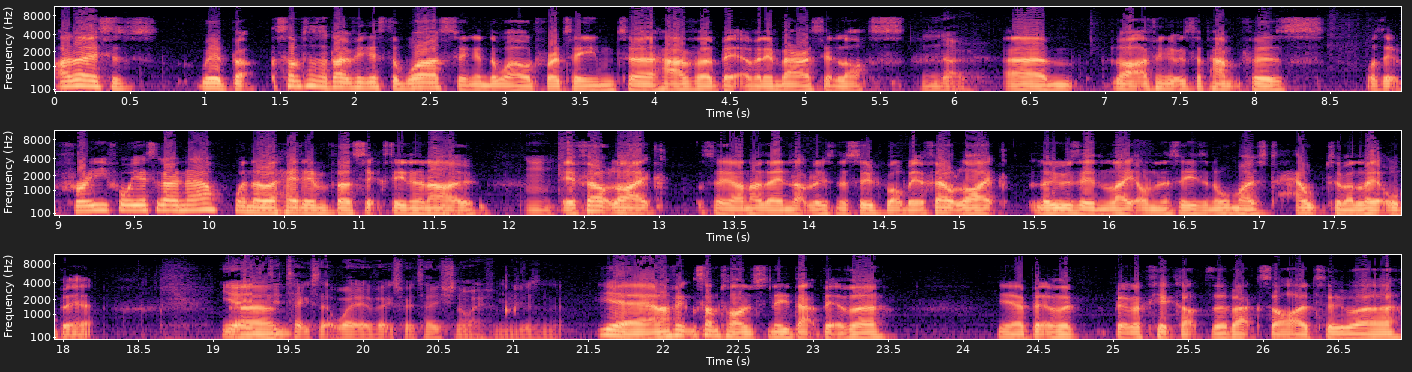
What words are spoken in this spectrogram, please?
I know this is weird, but sometimes I don't think it's the worst thing in the world for a team to have a bit of an embarrassing loss. No. Um, like I think it was the Panthers. Was it three, four years ago now when they were heading for sixteen and zero? Mm. It felt like. See, I know they ended up losing the Super Bowl, but it felt like losing late on in the season almost helped him a little bit. Yeah, it, Um, it takes that weight of expectation away from you, doesn't it? Yeah, and I think sometimes you need that bit of a, yeah, bit of a bit of a kick up the backside to uh,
